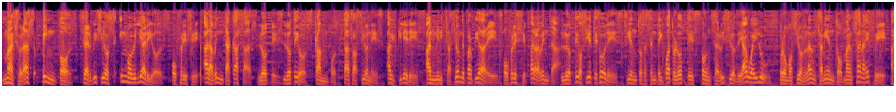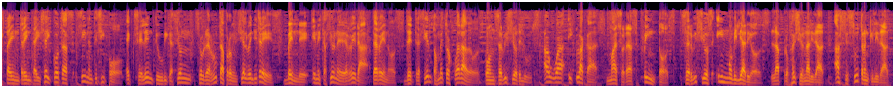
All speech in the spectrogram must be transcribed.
Mayoraz Pintos, servicios inmobiliarios. Ofrece a la venta casas, lotes, loteos, campos, tasaciones, alquileres, administración de propiedades. Ofrece para la venta loteo 7 soles, 164 lotes con servicio de agua y luz. Promoción lanzamiento Manzana F hasta en 36 cotas sin anticipo. Excelente ubicación sobre ruta provincial 23. Vende en estaciones de Herrera terrenos de 300 metros cuadrados con servicio de luz, agua y cloacas. Mayoras Pintos, servicios inmobiliarios. La profesionalidad hace su tranquilidad.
